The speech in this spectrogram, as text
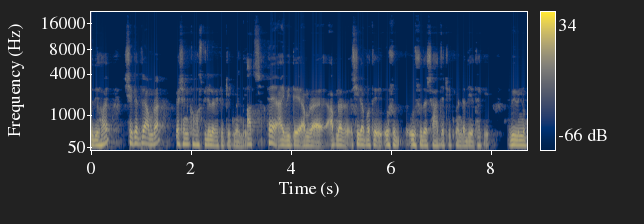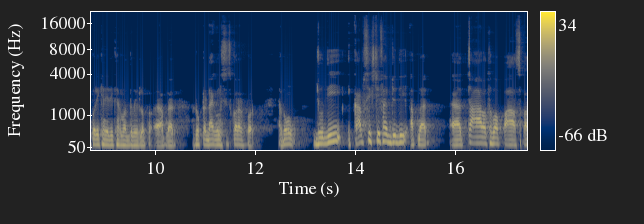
যদি হয় সেক্ষেত্রে আমরা পেশেন্টকে হসপিটালে রেখে ট্রিটমেন্ট দিই। আচ্ছা। হ্যাঁ আইবিতে আমরা আপনার শিরাপথে ওষুধ ওষুধের সাহায্যে ট্রিটমেন্টটা দিয়ে থাকি। বিভিন্ন পরীক্ষা নিরীক্ষার মাধ্যমে আপনার রোগটা ডায়াগনোসিস করার পর। এবং যদি কার্ভ সিক্সটি ফাইভ যদি আপনার চার অথবা পাঁচ বা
